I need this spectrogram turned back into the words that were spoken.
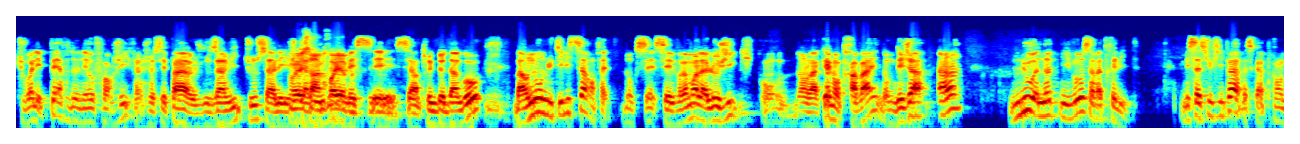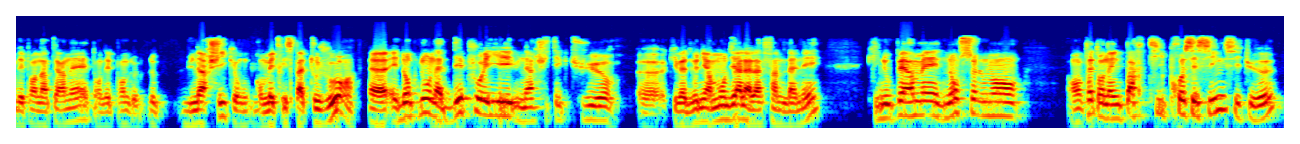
tu vois les perfs de Neo4j, enfin je sais pas, je vous invite tous à aller ouais, c'est incroyable, mais c'est un truc de dingo. Mm. Bah nous on utilise ça en fait, donc c'est vraiment la logique dans laquelle on travaille. Donc déjà un, nous à notre niveau ça va très vite. Mais ça suffit pas parce qu'après on dépend d'internet, on dépend d'une archi qu'on qu maîtrise pas toujours. Euh, et donc nous on a déployé une architecture euh, qui va devenir mondiale à la fin de l'année, qui nous permet non seulement, en fait on a une partie processing si tu veux,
